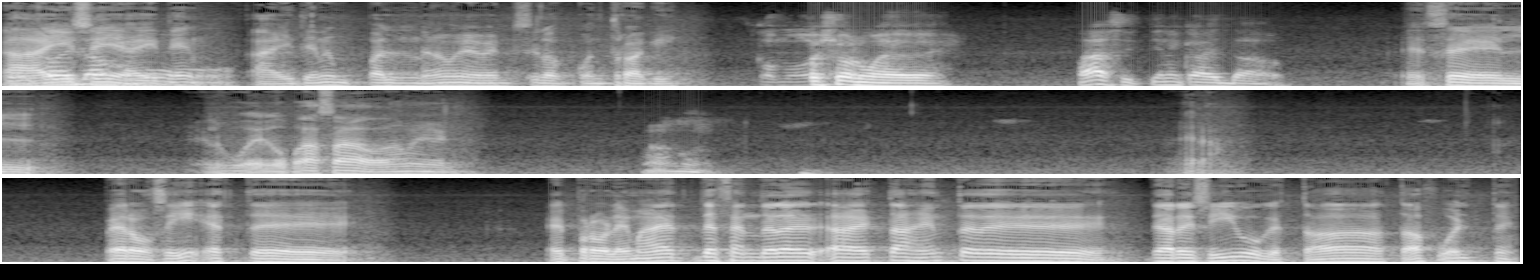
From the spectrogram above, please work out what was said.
Ahí sí, ahí, tiene, ahí tiene un par. Déjame ver si lo encuentro aquí. Como 8 o 9. Fácil, tiene que haber dado. Ese es el, el juego pasado, déjame ver. Pero sí, este. El problema es defender a esta gente de, de Arecibo, que está, está fuerte.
